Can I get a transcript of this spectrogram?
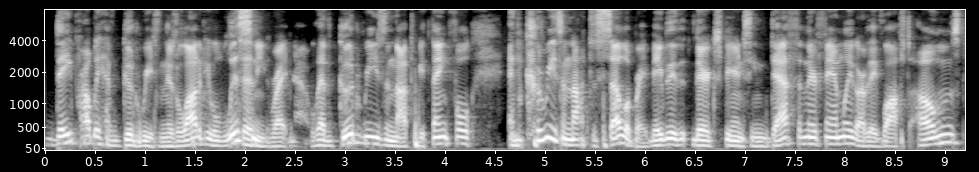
they probably have good reason. There's a lot of people listening right now who have good reason not to be thankful and good reason not to celebrate. Maybe they're experiencing death in their family or they've lost homes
